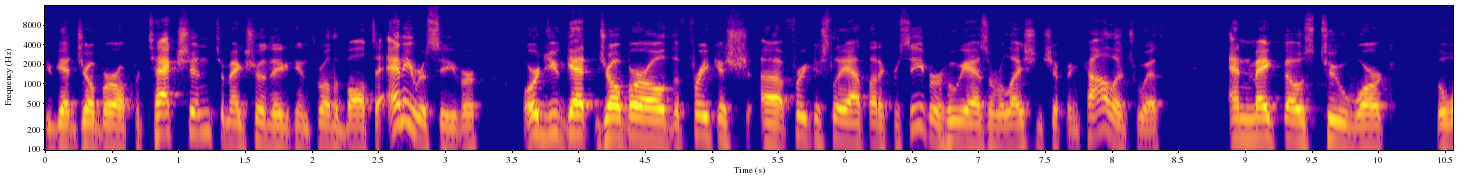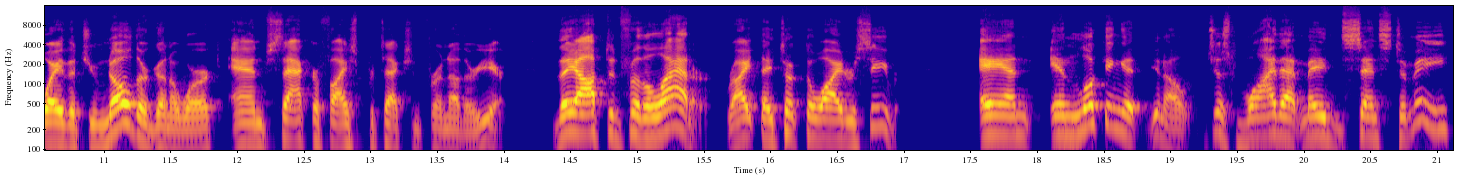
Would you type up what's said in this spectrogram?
you get Joe Burrow protection to make sure that he can throw the ball to any receiver, or do you get Joe Burrow, the freakish, uh, freakishly athletic receiver who he has a relationship in college with, and make those two work the way that you know they're going to work and sacrifice protection for another year. They opted for the latter, right? They took the wide receiver. And in looking at, you know, just why that made sense to me,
